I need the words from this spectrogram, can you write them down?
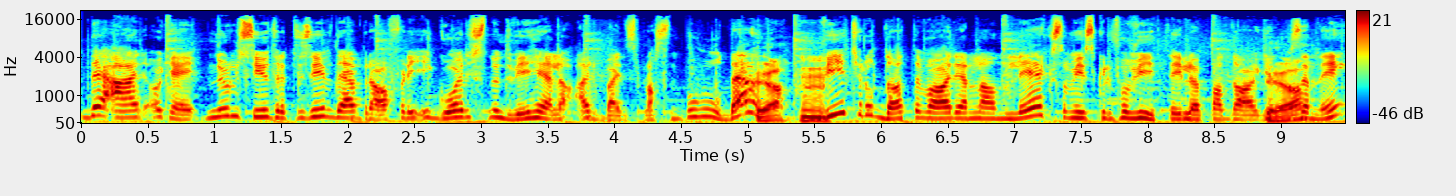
det er ok, 0737, det er bra, fordi i går snudde vi hele arbeidsplassen på hodet. Ja. Vi trodde at det var en eller annen lek som vi skulle få vite i løpet av dagen Ja. på sending.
